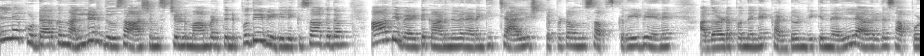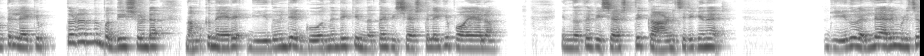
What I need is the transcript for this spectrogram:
എല്ലാ കൂട്ടുകാർക്കും നല്ലൊരു ദിവസം ആശംസിച്ചുകൊണ്ട് മാമ്പഴത്തിന്റെ പുതിയ വീഡിയോയിലേക്ക് സ്വാഗതം. ആദ്യമായിട്ട് കാണുന്നവരാണെങ്കിൽ ചാനൽ ഇഷ്ടപ്പെട്ട ഒന്ന് സബ്സ്ക്രൈബ് ചെയ്യണേ. അതോടൊപ്പം തന്നെ കണ്ടുകൊണ്ടിരിക്കുന്ന എല്ലാവരുടെ സപ്പോർട്ടിലേക്കും തുടർന്നും പ്രതീക്ഷയുണ്ട്. നമുക്ക് നേരെ ഗീതുവിന്റെ ഗോവിന്ദന്റെക്ക് ഇന്നത്തെ വിശേഷത്തിലേക്ക് പോയാലോ. ഇന്നത്തെ വിശേഷത്തിൽ കാണിച്ചിരിക്കുന്ന ഗീതു എല്ലാവരും വിളിച്ച്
